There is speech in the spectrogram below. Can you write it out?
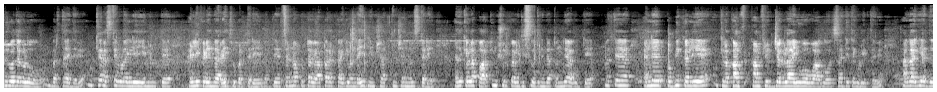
ವಿರೋಧಗಳು ಬರ್ತಾ ಇದ್ದಾವೆ. ಮುಖ್ಯ ರಸ್ತೆಗಳಲ್ಲಿ ಏನಿರುತ್ತೆ, ಹಳ್ಳಿ ಕಡೆಯಿಂದ ರೈತರು ಬರ್ತಾರೆ, ಮತ್ತು ಸಣ್ಣ ಪುಟ್ಟ ವ್ಯಾಪಾರಕ್ಕಾಗಿ ಒಂದು ಐದು ನಿಮಿಷ, ಹತ್ತು ನಿಮಿಷ ನಿಲ್ಲಿಸ್ತಾರೆ ಅದಕ್ಕೆಲ್ಲ ಪಾರ್ಕಿಂಗ್ ಶುಲ್ಕ ವಿಧಿಸೋದ್ರಿಂದ ತೊಂದರೆ ಆಗುತ್ತೆ. ಮತ್ತು ಅಲ್ಲೇ ಪಬ್ಲಿಕ್ಕಲ್ಲಿ ಕೆಲವು ಕಾನ್ಫ್ ಕಾನ್ಫ್ಲಿಕ್ಟ್ ಜಗಳ, ಇವು ಆಗುವ ಆಗೋ ಸಾಧ್ಯತೆಗಳು ಇರ್ತವೆ. ಹಾಗಾಗಿ ಅದು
